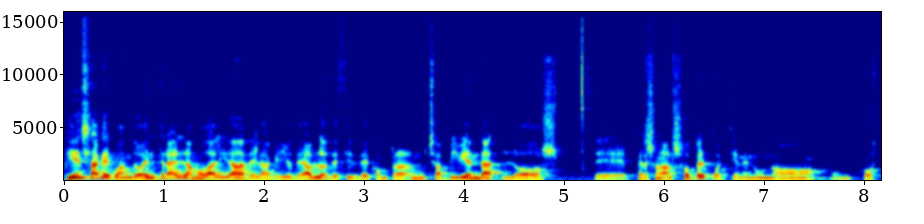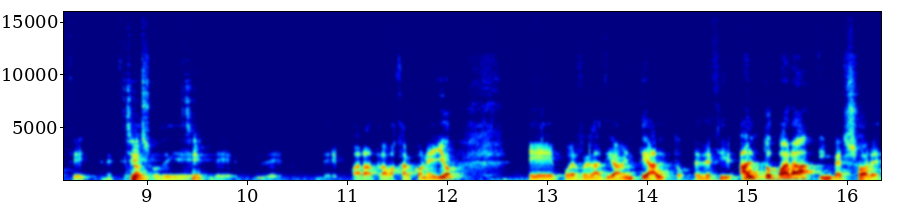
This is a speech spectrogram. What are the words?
piensa que cuando entra en la modalidad de la que yo te hablo, es decir, de comprar muchas viviendas, los eh, personal shoppers pues tienen uno, un coste, en este caso para trabajar con ellos, pues relativamente alto. Es decir, alto para inversores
